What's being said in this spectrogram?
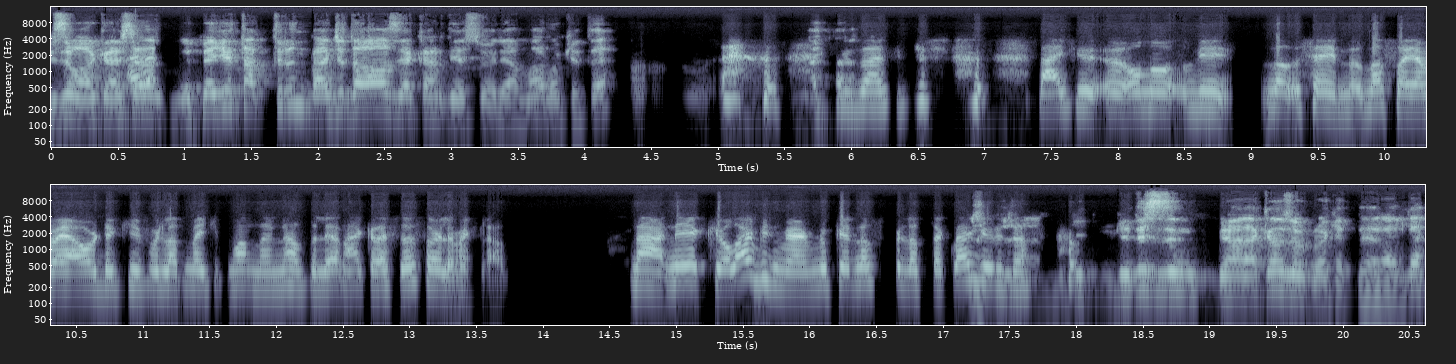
Bizim arkadaşlar RPG taktırın bence daha az yakar diye söyleyen var rokete. güzel fikir. Belki e, onu bir şey NASA'ya veya oradaki fırlatma ekipmanlarını hazırlayan arkadaşlara söylemek lazım. Ne, ne yakıyorlar bilmiyorum. Nukleeri nasıl fırlatacaklar göreceğiz. Rokete sizin bir alakanız yok roketle herhalde.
